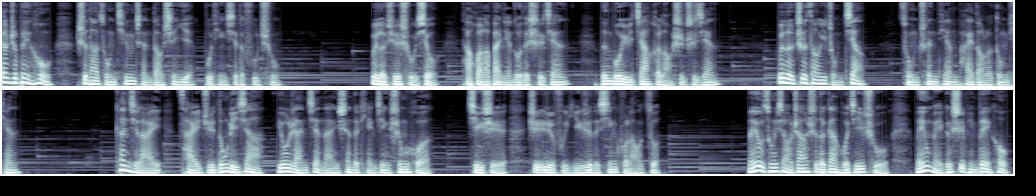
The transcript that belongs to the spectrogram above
但这背后是他从清晨到深夜不停歇的付出。为了学蜀绣，他花了半年多的时间，奔波于家和老师之间。为了制造一种酱，从春天拍到了冬天。看起来采菊东篱下，悠然见南山的恬静生活，其实是日复一日的辛苦劳作。没有从小扎实的干活基础，没有每个视频背后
